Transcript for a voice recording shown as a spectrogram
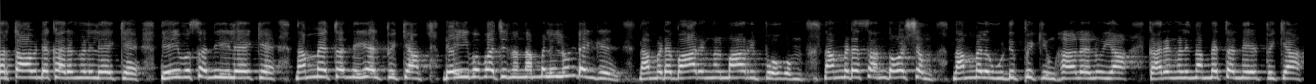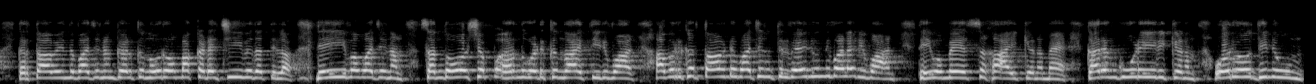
കർത്താവിന്റെ കരങ്ങളിലേക്ക് ദൈവസന്നിധിയിലേക്ക് നമ്മെ തന്നെ ഏൽപ്പിക്കാം. ദൈവവചനം നമ്മളിൽ ഉണ്ടെങ്കിൽ നമ്മുടെ ഭാരങ്ങൾ മാറിപ്പോകും. നമ്മുടെ സന്തോഷം നമ്മൾ ഉടുപ്പിക്കും. ഹാലലുയ കരങ്ങളിൽ നമ്മെ തന്നെ ഏൽപ്പിക്കാം. കർത്താവ് എന്ന് വചനം കേൾക്കുന്ന ഓരോ മക്കൾ മക്കളുടെ ജീവിതത്തിൽ ദൈവവചനം സന്തോഷം പകർന്നു കൊടുക്കുന്നതായി തീരുവാൻ അവർ കർത്താവിന്റെ വചനത്തിൽ വേരൂന്നി വളരുവാൻ ദൈവമേ സഹായിക്കണമേ. കരം കൂടിയിരിക്കണം. ഓരോ ദിനവും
